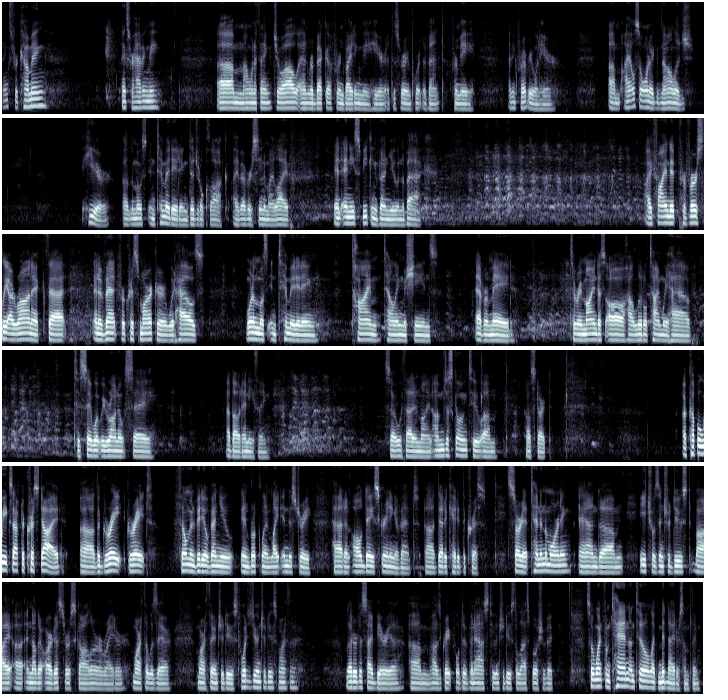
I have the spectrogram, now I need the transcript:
Thanks for coming. Thanks for having me. Um, I want to thank Joel and Rebecca for inviting me here at this very important event for me, I think for everyone here. Um, I also want to acknowledge here uh, the most intimidating digital clock I've ever seen in my life in any speaking venue in the back. I find it perversely ironic that an event for Chris Marker would house one of the most intimidating time telling machines ever made to remind us all how little time we have to say what we want to say about anything. so, with that in mind, I'm just going to, um, I'll start. A couple weeks after Chris died, uh, the great, great film and video venue in Brooklyn, Light Industry, had an all day screening event uh, dedicated to Chris. It started at 10 in the morning, and um, each was introduced by uh, another artist or a scholar or a writer. Martha was there. Martha introduced. What did you introduce, Martha? Letter to Siberia. Um, I was grateful to have been asked to introduce The Last Bolshevik. So it went from 10 until like midnight or something.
